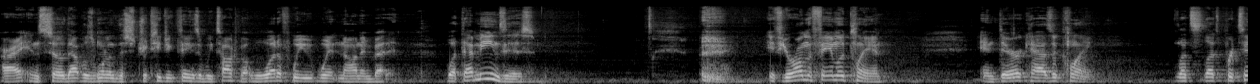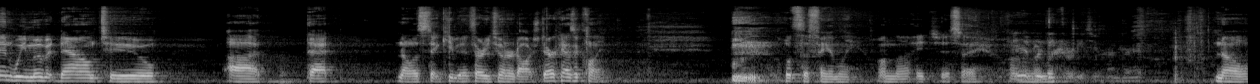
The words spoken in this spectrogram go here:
All right, and so that was one of the strategic things that we talked about. What if we went non-embedded? What that means is, if you're on the family plan and Derek has a claim. Let's, let's pretend we move it down to uh, that, no, let's say, keep it at $3,200. Derek has a claim. What's the family on the HSA? It would be remember. 3,200. No,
